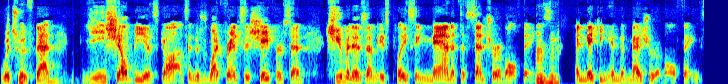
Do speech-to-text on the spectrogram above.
which was that ye shall be as gods. And this is why Francis Schaeffer said humanism is placing man at the center of all things mm-hmm. and making him the measure of all things.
